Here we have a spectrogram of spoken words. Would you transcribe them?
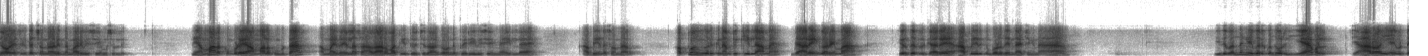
யோகேஷ்கிட்ட சொன்னார் இந்த மாதிரி விஷயம்னு சொல்லி. நீ அம்மாவை கும்பிடு அம்மாவை கும்பிட்டா அம்மா இதையெல்லாம் சாதாரணமாக தீர்த்து வச்சுருவாங்க ஒன்றும் பெரிய விஷயமே இல்லை அப்படின்னு சொன்னார். அப்போ இவருக்கு நம்பிக்கை இல்லாமல் இப்படி அரையும் குறையுமா இருந்துட்டு இருக்காரு. அப்படி இருக்கும் பொழுது என்னாச்சுங்கன்னா இது வந்துங்க இவருக்கு வந்து ஒரு ஏவல். யாரோ ஏவிட்ட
